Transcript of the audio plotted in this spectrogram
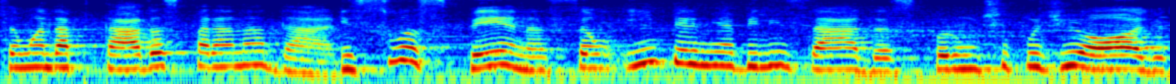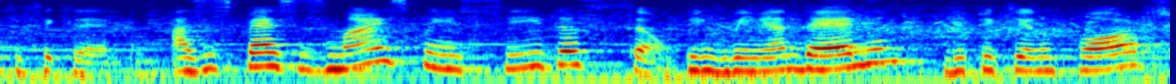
são adaptadas para nadar e suas penas são impermeabilizadas por um tipo de óleo que secretam. As espécies mais conhecidas são pinguim adélia, de pequeno porte,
